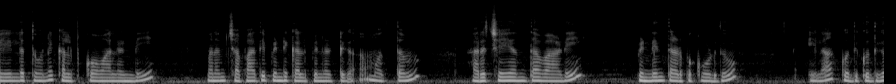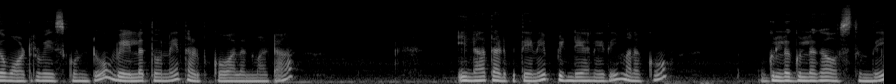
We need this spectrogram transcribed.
వేళ్ళతోనే కలుపుకోవాలండి. మనం చపాతీ పిండి కలిపినట్టుగా మొత్తం అరచేయంతా వాడి పిండిని తడపకూడదు. ఇలా కొద్ది కొద్దిగా వాటర్ వేసుకుంటూ వేళ్ళతోనే తడుపుకోవాలన్నమాట. ఇలా తడిపితేనే పిండి అనేది మనకు గుల్లగుల్లగా వస్తుంది.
